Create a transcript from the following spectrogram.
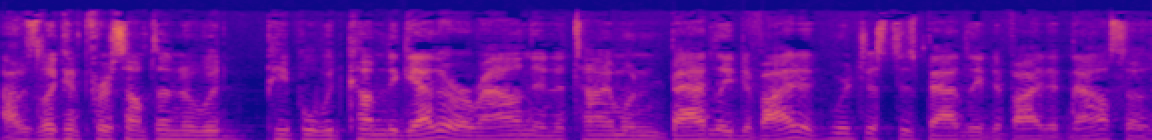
I was looking for something that would people would come together around in a time when badly divided. We're just as badly divided now. So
